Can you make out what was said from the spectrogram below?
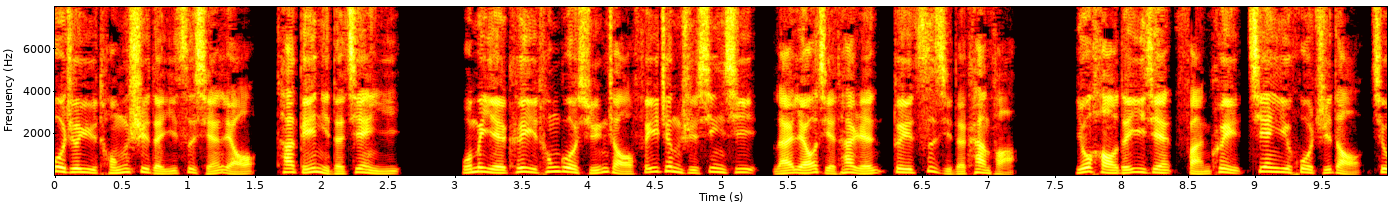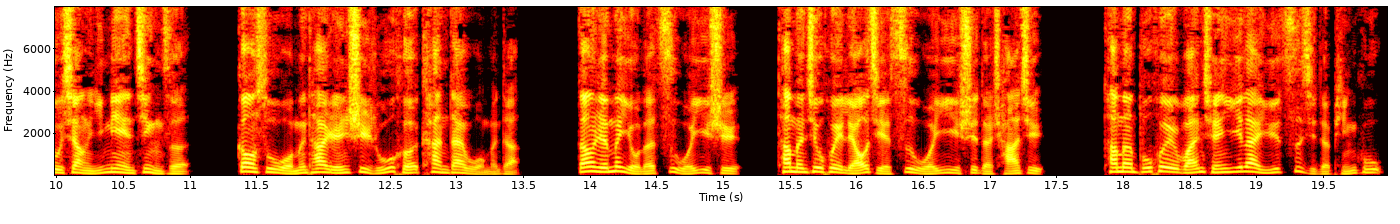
或者与同事的一次闲聊，他给你的建议。我们也可以通过寻找非正式信息来了解他人对自己的看法。有好的意见、反馈、建议或指导，就像一面镜子，告诉我们他人是如何看待我们的。当人们有了自我意识。他们就会了解自我意识的差距。他们不会完全依赖于自己的评估，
